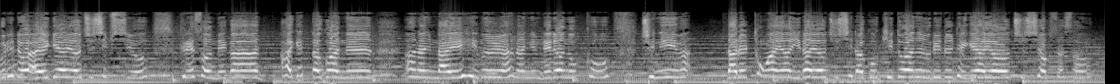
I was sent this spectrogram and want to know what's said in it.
우리로 알게 하여 주십시오. 그래서 내가 하겠다고 하는 하나님 나의 힘을 하나님 내려놓고 주님 나를 통하여 일하여 주시라고 기도하는 우리들 되게 하여 주시옵소서.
